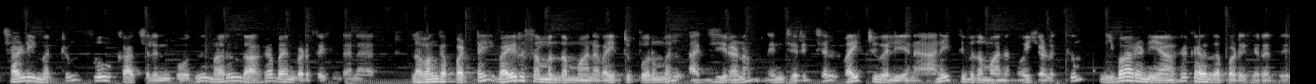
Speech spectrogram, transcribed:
சளி மற்றும் ஃப்ளூ காய்ச்சலின் போது மருந்தாக பயன்படுத்துகின்றனர். லவங்கப்பட்டை வயிறு சம்பந்தமான வயிற்றுப்பொருமல் அஜீரணம் நெஞ்செரிச்சல் வயிற்று வலி என அனைத்து விதமான நோய்களுக்கும் நிவாரணியாக கருதப்படுகிறது.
